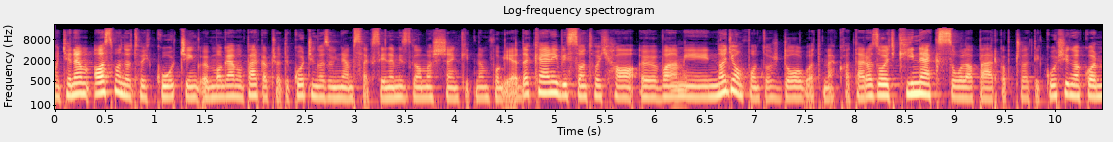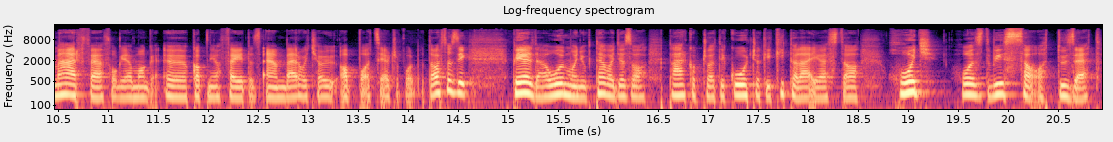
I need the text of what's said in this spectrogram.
hogyha nem azt mondod, hogy coaching önmagában, párkapcsolati coaching az úgy nem szexi, nem izgalmas, senkit nem fog érdekelni, viszont hogyha valami nagyon pontos dolgot meghatározol, hogy kinek szól a párkapcsolati coaching, akkor már fel fogja maga, kapni a fejét az ember, hogyha ő abba a célcsoportba tartozik. Például mondjuk te vagy az a párkapcsolati coach, aki kitalálja ezt a hogy hozd vissza a tüzet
